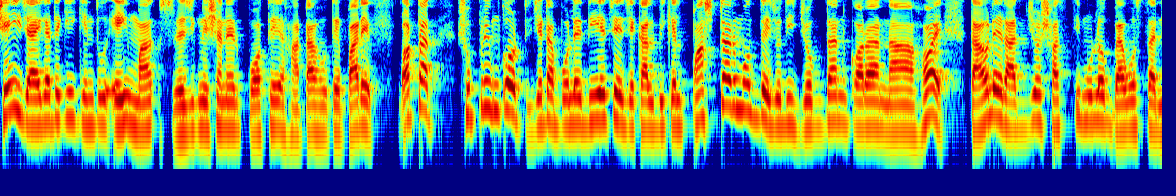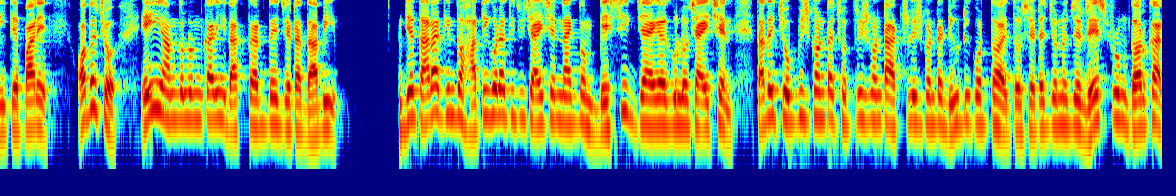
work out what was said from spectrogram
সেই জায়গা থেকেই কিন্তু এই মাস রেজিগনেশনের পথে হাঁটা হতে পারে। অর্থাৎ সুপ্রিম কোর্ট যেটা বলে দিয়েছে যে কাল বিকেল পাঁচটার মধ্যে যদি যোগদান করা না হয়, তাহলে রাজ্য শাস্তিমূলক ব্যবস্থা নিতে পারে। অথচ এই আন্দোলনকারী ডাক্তারদের যেটা দাবি যে তারা কিন্তু হাতিগোড়া কিছু চাইছেন না, একদম বেসিক জায়গাগুলো চাইছেন। তাদের চব্বিশ ঘণ্টা, ছত্রিশ ঘণ্টা, আটচল্লিশ ঘণ্টা ডিউটি করতে হয়, তো সেটার জন্য যে রেস্ট রুম দরকার,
